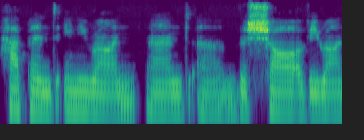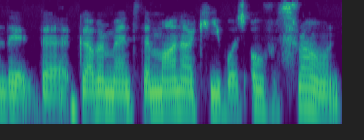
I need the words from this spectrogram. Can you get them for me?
happened in Iran and um, the Shah of Iran, the, the government, the monarchy was overthrown.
